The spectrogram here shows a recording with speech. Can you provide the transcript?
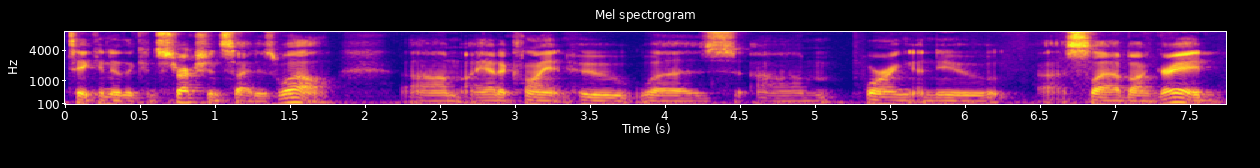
take into the construction side as well. Um, I had a client who was um, pouring a new uh, slab on grade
